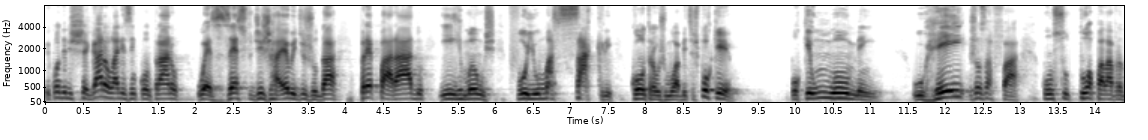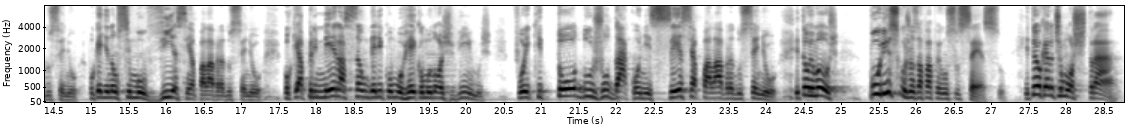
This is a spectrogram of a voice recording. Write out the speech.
E quando eles chegaram lá, eles encontraram o exército de Israel e de Judá preparado e, irmãos, foi um massacre contra os moabitas. Por quê? Porque um homem, o rei Josafá, consultou a palavra do Senhor, porque ele não se movia sem a palavra do Senhor, porque a primeira ação dele como rei, como nós vimos, foi que todo Judá conhecesse a palavra do Senhor. Então, irmãos, por isso que o Josafá foi um sucesso. Então eu quero te mostrar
